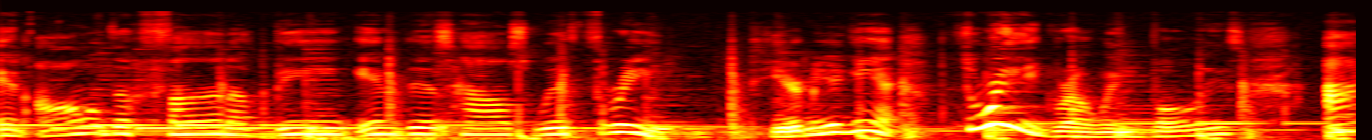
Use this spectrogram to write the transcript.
in all of the fun of being in this house with three, hear me again, three growing boys, I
